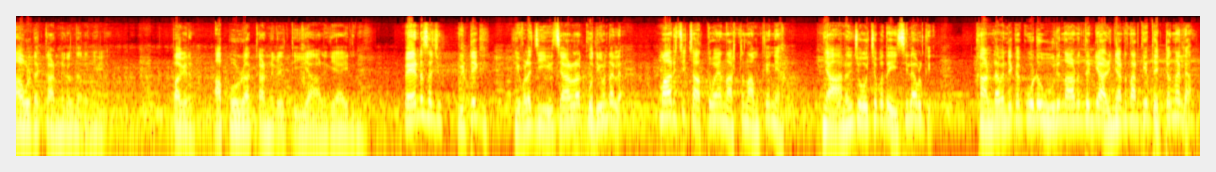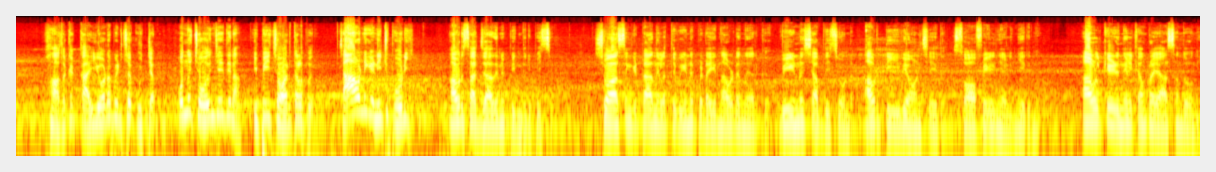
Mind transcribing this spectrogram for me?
അവളുടെ കണ്ണുകൾ നിറഞ്ഞില്ല. പകരം അപ്പോഴും ആ കണ്ണുകൾ തീ ആളുകയായിരുന്നു. വേണ്ട സജു വിട്ടേക്ക്. ഇവളെ ജീവിച്ചാളുടെ കൊതിയുണ്ടല്ല മറിച്ച് ചത്തുപോയ നഷ്ടം നമുക്ക് തന്നെയാ. ഞാനും ചോദിച്ചപ്പോൾ ദയിച്ചില്ല അവൾക്ക്. കണ്ടവന്റെയൊക്കെ കൂടെ ഊരും നാടും തെണ്ടി അഴിഞ്ഞാട്ടം നടത്തിയ തെറ്റൊന്നല്ല. അതൊക്കെ കൈയോടെ പിടിച്ച കുറ്റം. ഒന്ന് ചോദ്യം ചെയ്തിനാ. ഇപ്പൊ ഈ ചോരത്തിളപ്പ്. ചാവണി കെണീറ്റ് പോടി. അവർ സജ്ജാദിനെ പിന്തിരിപ്പിച്ചു. ശ്വാസം കിട്ടാ നിലത്ത് വീണ് പിടയുന്ന അവരുടെ നേർക്ക് വീണ്ടും ശബ്ദിച്ചുകൊണ്ട് അവർ ടി വി ഓൺ ചെയ്ത് സോഫയിൽ ഞെളിഞ്ഞിരുന്നു. അവൾക്ക് എഴുന്നേൽക്കാൻ പ്രയാസം തോന്നി.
